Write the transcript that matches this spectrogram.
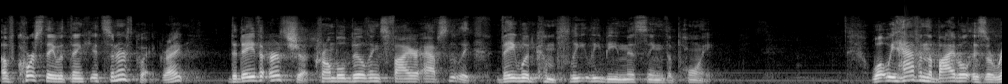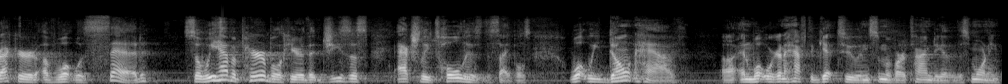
Of course, they would think it's an earthquake, right? The day the earth shook, crumbled buildings, fire, absolutely. They would completely be missing the point. What we have in the Bible is a record of what was said. So we have a parable here that Jesus actually told his disciples. What we don't have, uh, and what we're going to have to get to in some of our time together this morning,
